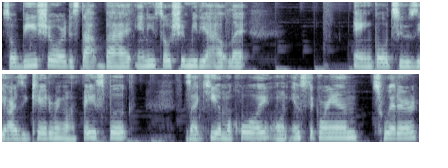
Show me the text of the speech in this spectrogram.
So be sure to stop by any social media outlet and go to ZRZ Catering on Facebook, Zykia McCoy on Instagram, Twitter,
